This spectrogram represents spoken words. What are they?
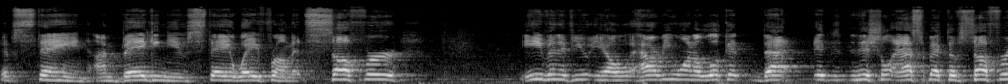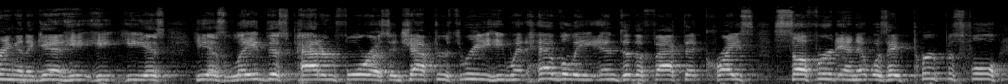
Abstain. I'm begging you, stay away from it. Suffer even if you, you know, however you want to look at that initial aspect of suffering. And again, he, he, he, has, he has laid this pattern for us. In chapter 3, he went heavily into the fact that Christ suffered and it was a purposeful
